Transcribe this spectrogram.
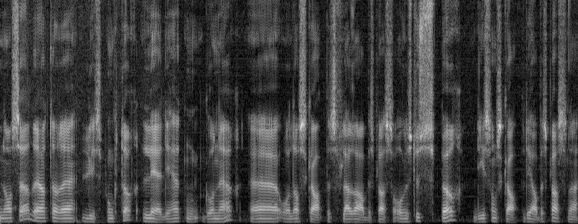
nå ser, det er at det er lyspunkter. Ledigheten går ned, eh, og det skapes flere arbeidsplasser. Og Hvis du spør de som skaper de arbeidsplassene,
